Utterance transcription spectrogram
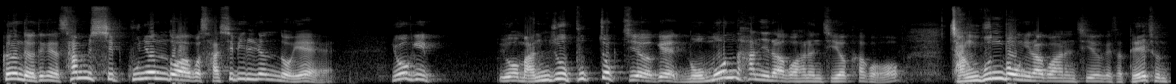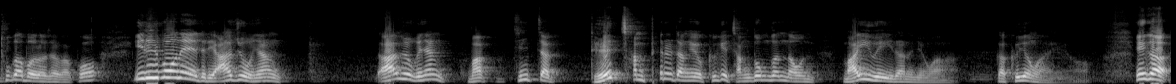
그런데 어떻게 39년도하고 41년도에 여기 요 만주 북쪽 지역에 노몬한이라고 하는 지역하고 장군봉이라고 하는 지역에서 대전투가 벌어져 갖고 일본 애들이 아주 그냥 아주 그냥 막 진짜 대참패를 당해요. 그게 장동건 나온 마이웨이라는 영화가 그 영화예요. 그러니까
